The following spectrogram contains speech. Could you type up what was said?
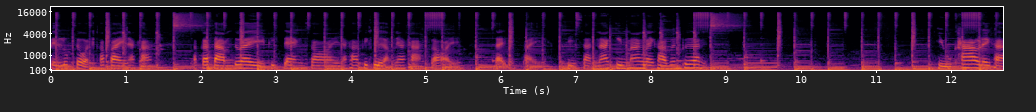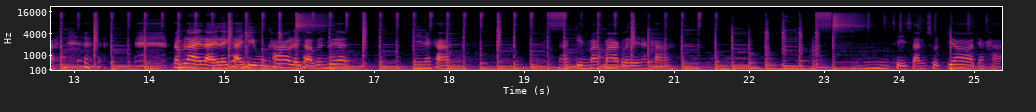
เป็นลูกโดดเข้าไปนะคะ แล้วก็ตามด้วยพริกแดงซอยนะคะพริกเหลืองเนี่ยค่ะซอยใส่ลงไปสีสันน่ากินมากเลยค่ะเพื่อนๆ หิวข้าวเลยค่ะ น้ำลายไหลเลยค่ะหิวข้าวเลยค่ะเพื่อนๆนี่นะคะ กินมาก ๆ เลยนะคะสีสันสุดยอดนะคะ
